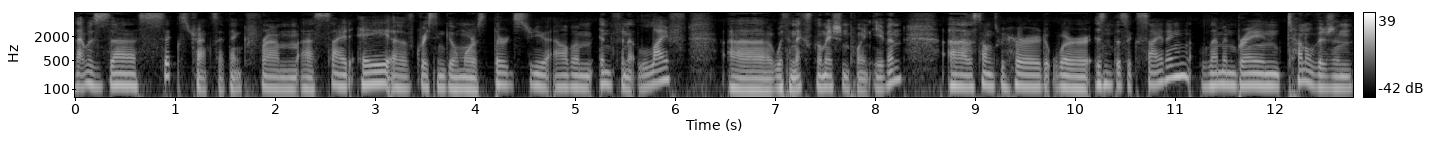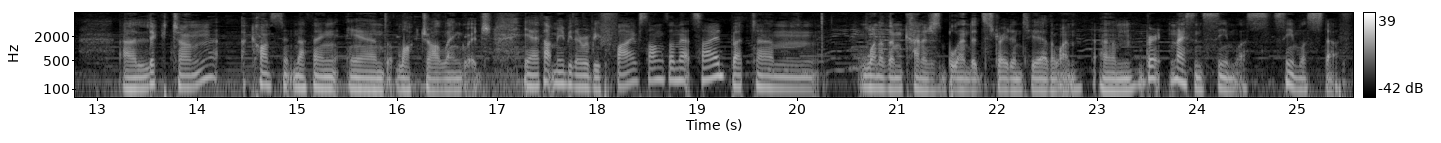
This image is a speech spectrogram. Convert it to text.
that was uh, six tracks, I think, from uh, side A of Grayson Gilmore's third studio album, Infinite Life, uh, with an exclamation point even. Uh, the songs we heard were Isn't This Exciting? Lemon Brain, Tunnel Vision, uh, Lichtung, A Constant Nothing, and Lockjaw Language. Yeah, I thought maybe there would be five songs on that side, but um, one of them kind of just blended straight into the other one. Um, very nice and seamless, seamless stuff.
